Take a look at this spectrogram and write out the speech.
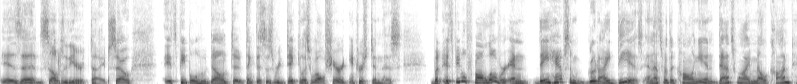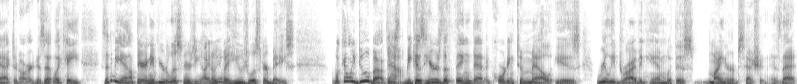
is a salt of the earth type. So it's people who don't uh, think this is ridiculous. We all share an interest in this, but it's people from all over, and they have some good ideas, and that's what they're calling in. That's why Mel contacted Art. Is that like, hey, is anybody out there? Any of your listeners? I know you have a huge listener base. What can we do about this? Yeah. Because here's the thing that, according to Mel, is really driving him with this minor obsession is that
